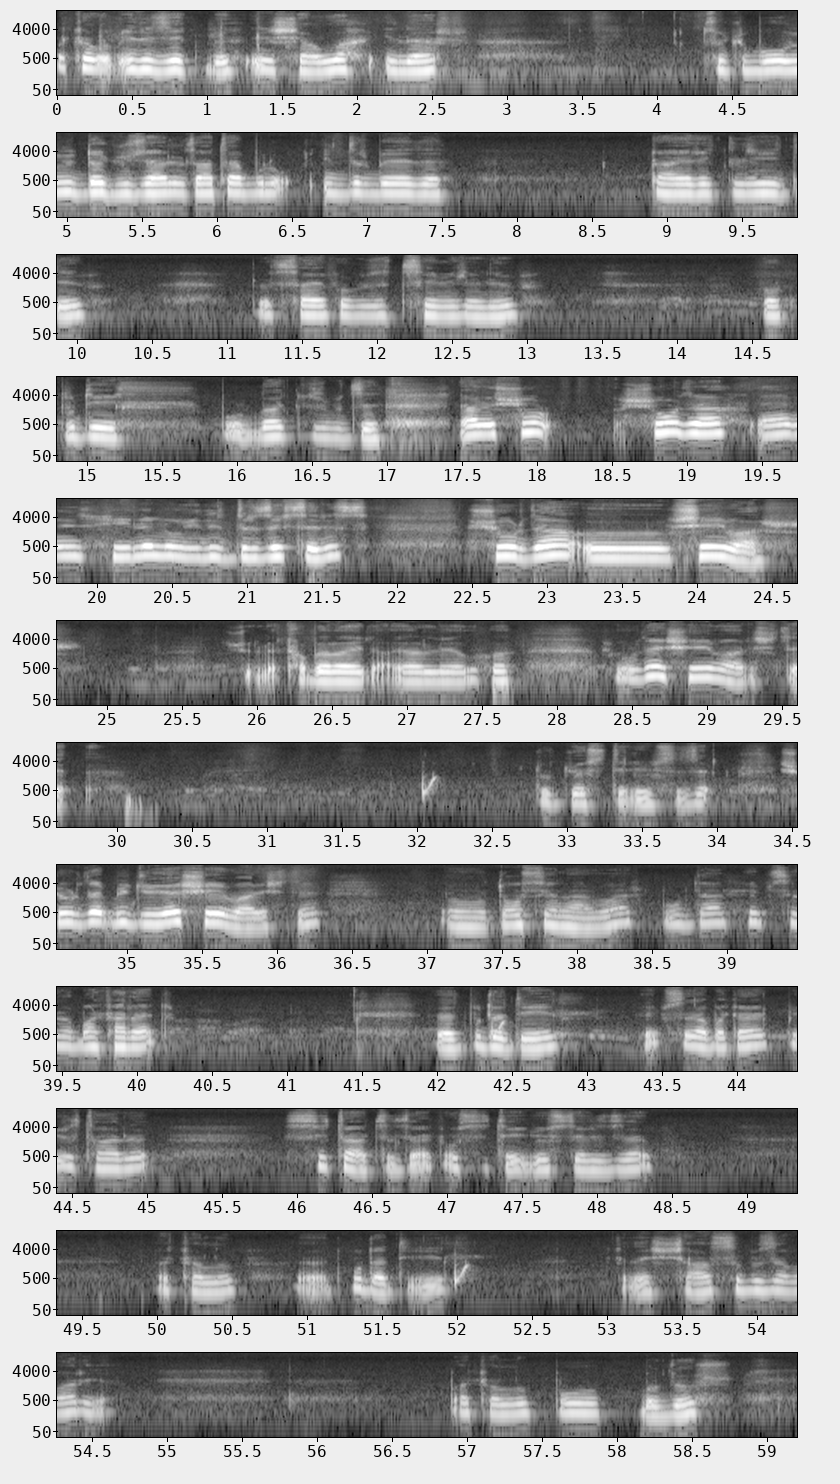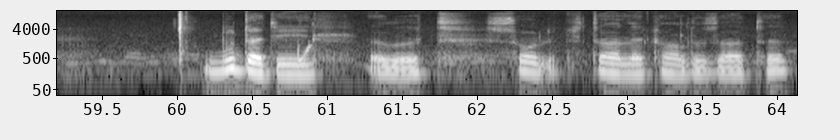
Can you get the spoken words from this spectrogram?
Bakalım inecek mi? İnşallah iner. Çünkü bu oyun da güzel. Zaten bunu indirmeye de gayretliydim. Sayfamızı çevirelim. Bak bu değil. Bundan gizlice. Yani şu şurada eğer hileli oyun indirecekseniz şurada ıı, şey var. Şöyle kamerayı da ayarlayalım. Şurada şey var işte. Dur göstereyim size. Şurada videoya şey var işte. O, dosyalar var. Buradan hepsine bakarak Evet bu da değil. Hepsine bakarak bir tane site atacak. O siteyi göstereceğim. Bakalım. Evet bu da değil. Arkadaş şansımıza var ya. Bakalım bu mudur? Bu da değil. Evet. Son iki tane kaldı zaten.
